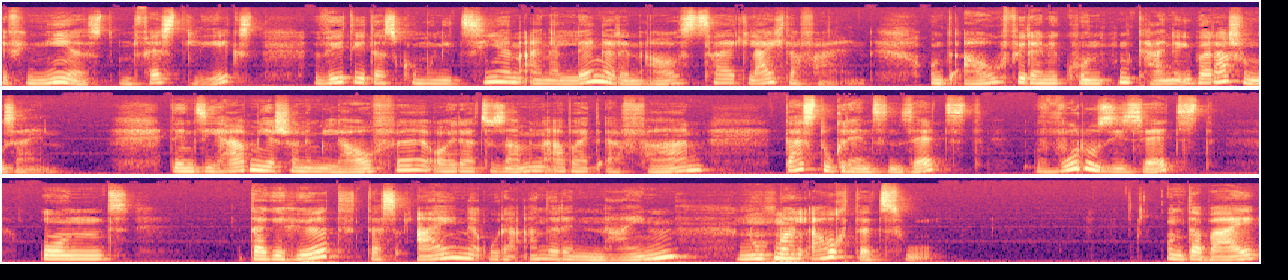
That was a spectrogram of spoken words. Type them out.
definierst und festlegst, wird dir das Kommunizieren einer längeren Auszeit leichter fallen und auch für deine Kunden keine Überraschung sein. Denn sie haben ja schon im Laufe eurer Zusammenarbeit erfahren, dass du Grenzen setzt, wo du sie setzt und da gehört das eine oder andere Nein nun mal auch dazu. Und dabei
